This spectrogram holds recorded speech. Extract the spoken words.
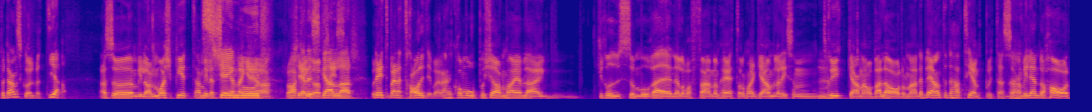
på dansgolvet. Ja. Alltså han vill ha en moshpit, han vill att det Kängor, grejer. rakade Kängor, precis. skallar. Och det är inte bara tradigt. Han kommer upp och kör de här jävla grus och morän eller vad fan de heter. De här gamla liksom Mm. tryckarna och balladerna. Det blir inte det här tempot alltså. Han vill ändå ha...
